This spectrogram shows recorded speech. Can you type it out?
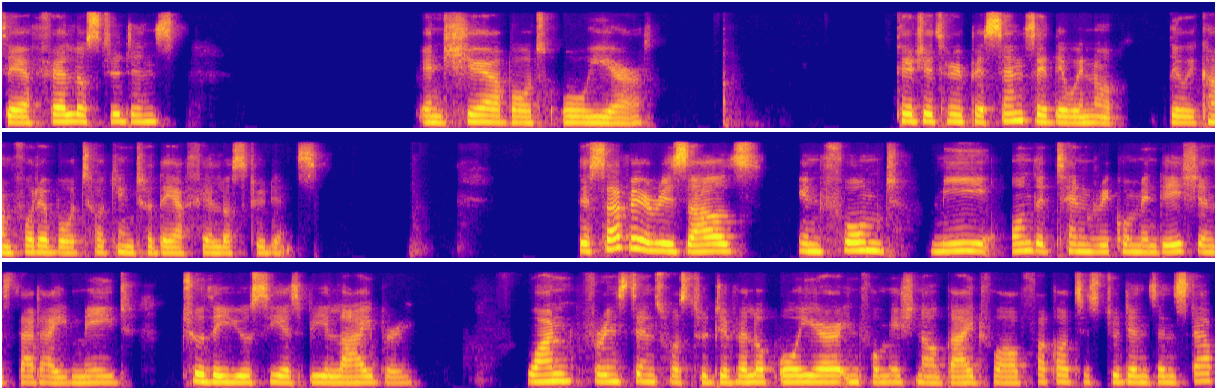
their fellow students and share about OER. 33% say they were not, they were comfortable talking to their fellow students. The survey results informed me on the 10 recommendations that I made to the UCSB library. One, for instance, was to develop OER informational guide for our faculty, students, and staff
